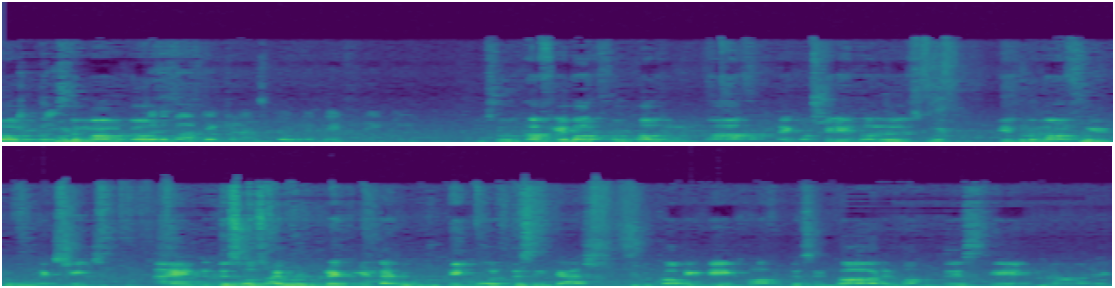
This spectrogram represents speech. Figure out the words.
uh, a good amount of. for the public transport a bit, maybe. so roughly about four thousand uh, like Australian dollars would be a good amount for you to exchange. And this also, I would recommend that you take all of this in cash. You could probably take half of this in card and half of this in uh, like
